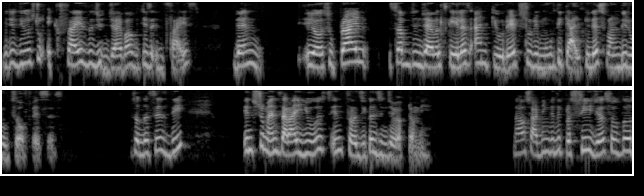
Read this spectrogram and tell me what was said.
which is used to excise the gingiva which is incised. Then uh, supra subgingival scalers and curettes to remove the calculus from the root surfaces. So this is the instruments that are used in surgical gingivectomy. Now starting with the procedure. So the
